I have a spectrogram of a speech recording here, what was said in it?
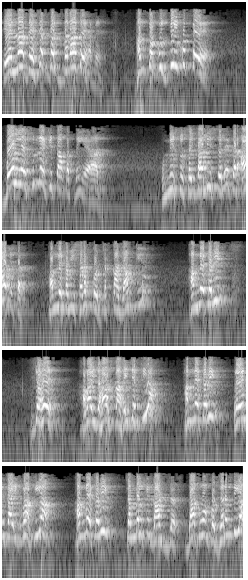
اے اللہ، دہشت گرد بنا دے ہمیں۔ ہم تو بزدل کتے ہیں۔ بولنے، سننے کی طاقت نہیں ہے آج۔ انیس سو سینتالیس سے لے کر آج تک ہم نے کبھی سڑک کو چکا جام کیا؟ ہم نے کبھی جو ہے ہوائی جہاز کا ہائیجیک کیا؟ ہم نے کبھی ٹرین کا اغوا کیا؟ ہم نے کبھی چمبل کے ڈاکوؤں کو جنم دیا؟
